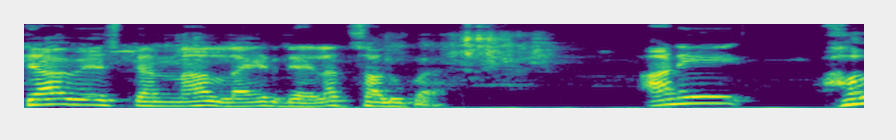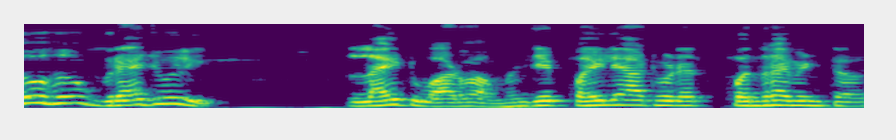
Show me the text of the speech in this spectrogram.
त्यावेळेस त्यांना लाइट द्यायला चालू करा. आणि हळूहळू ग्रॅज्युअली लाइट वाढवा. म्हणजे पहिल्या आठवड्यात पंधरा मिनटं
